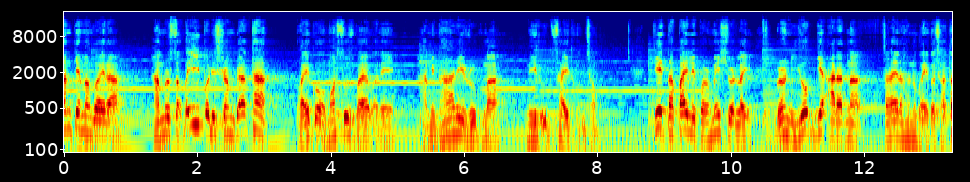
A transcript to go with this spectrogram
अन्त्यमा गएर हाम्रो सबै परिश्रम व्यर्थ भएको महसुस भयो भने हामी भारी रूपमा निरुत्साहित हुन्छौँ। के तपाईँले परमेश्वरलाई ग्रहणयोग्य आराधना चढाइरहनु भएको छ त?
